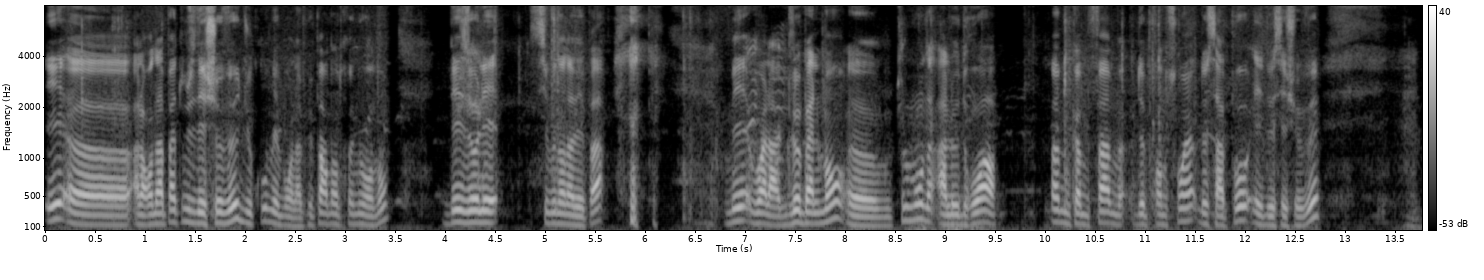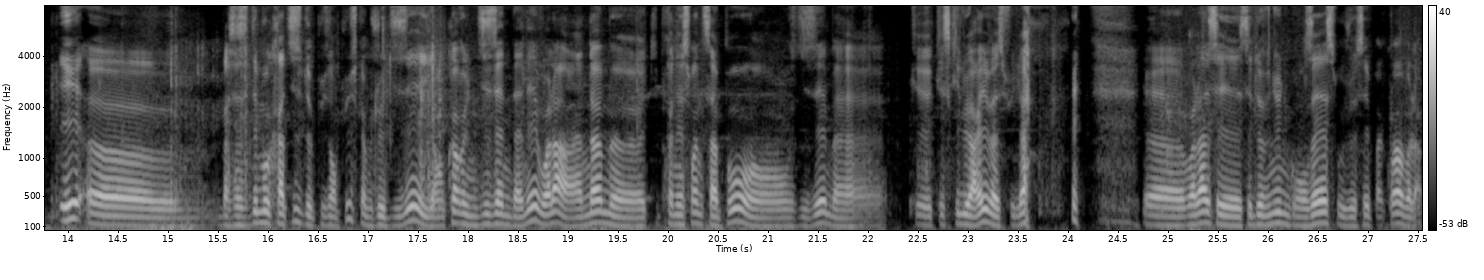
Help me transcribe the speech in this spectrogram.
Et euh, alors on n'a pas tous des cheveux du coup, mais bon, la plupart d'entre nous en ont. Désolé si vous n'en avez pas. mais voilà, globalement, euh, tout le monde a le droit, homme comme femme, de prendre soin de sa peau et de ses cheveux. Et euh, bah, ça se démocratise de plus en plus, comme je le disais, il y a encore une dizaine d'années, voilà, un homme qui prenait soin de sa peau, on se disait, bah, qu'est-ce qui lui arrive à celui-là? Voilà, c'est devenu une gonzesse ou je sais pas quoi, voilà.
